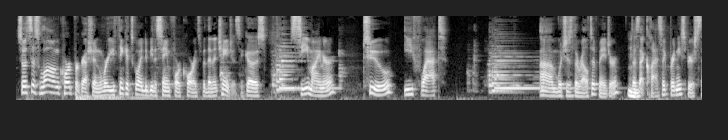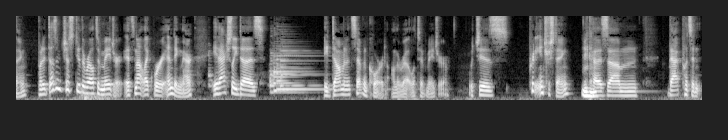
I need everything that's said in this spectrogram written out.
so it's this long chord progression where you think it's going to be the same four chords, but then it changes. It goes C minor, to E flat, um, which is the relative major. Does that classic Britney Spears thing, but it doesn't just do the relative major. It's not like we're ending there. It actually does a dominant seven chord on the relative major, which is pretty interesting because um, that puts an,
